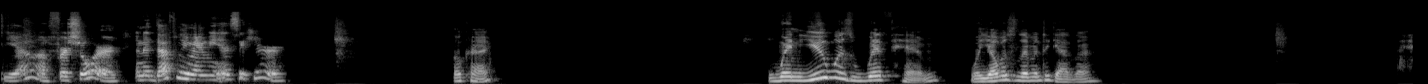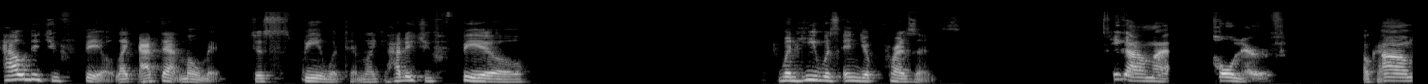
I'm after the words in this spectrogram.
Yeah, for sure. And it definitely made me insecure. Okay. When you was with him, when y'all was living together, how did you feel like at that moment just being with him? Like how did you feel when he was in your presence? He got on my whole nerve. Okay. Um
